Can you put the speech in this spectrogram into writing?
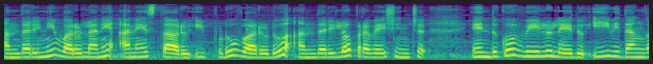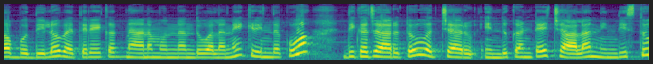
అందరినీ వరులని అనేస్తారు. ఇప్పుడు వరుడు అందరిలో ప్రవేశించ ఎందుకు వీలు లేదు? ఈ విధంగా బుద్ధిలో వ్యతిరేక జ్ఞానం ఉన్నందువలనే క్రిందకు దిగజారుతూ వచ్చారు. ఎందుకంటే చాలా నిందిస్తూ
